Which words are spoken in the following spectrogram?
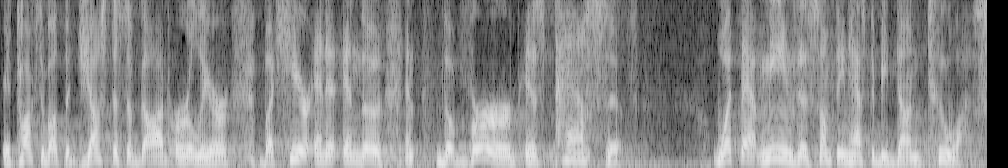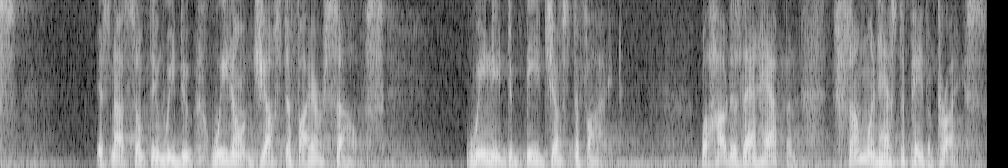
It talks about the justice of God earlier, but here, and, it, and, the, and the verb is passive. What that means is something has to be done to us. It's not something we do. We don't justify ourselves. We need to be justified. Well, how does that happen? Someone has to pay the price.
